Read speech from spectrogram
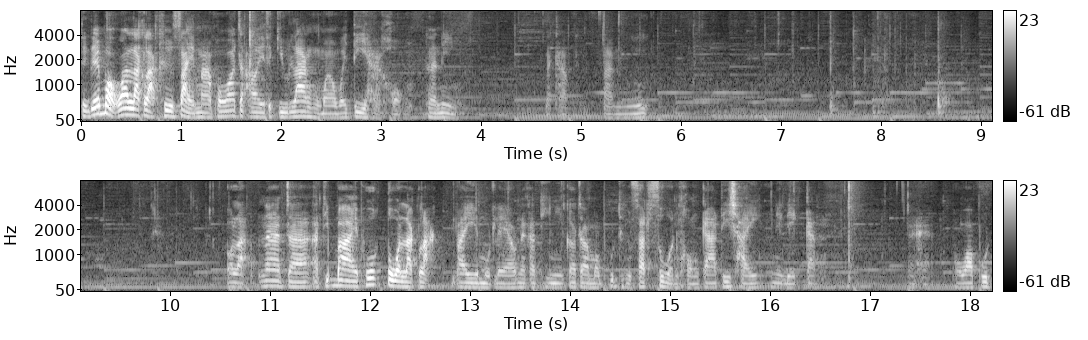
ถึงได้บอกว่าหลักๆ คือใส่มาเพราะว่าจะเอาไอ้สกิลล่างของมาไว้ตีหาของนั่นเองนะครับ ตามนี้ เอาละน่าจะอธิบายพวกตัวหลักๆ ไปหมดแล้วนะครับ ทีนี้ก็จะมาพูดถึงสัดส่วนของการดที่ใช้ในเด็กกันนะฮะเพราะว่าพูด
